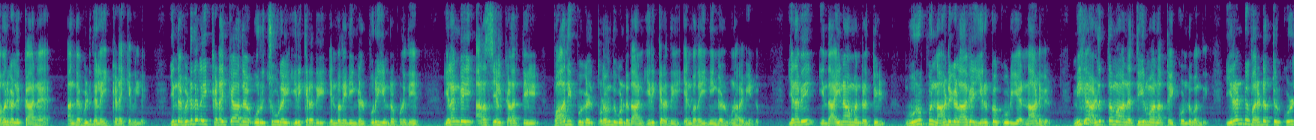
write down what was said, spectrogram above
அவர்களுக்கான அந்த விடுதலை கிடைக்கவில்லை. இந்த விடுதலை கிடைக்காத ஒரு சூழல் இருக்கிறது என்பதை நீங்கள் புரிகின்ற பொழுதே இலங்கை அரசியல் களத்தில் பாதிப்புகள் தொடர்ந்து கொண்டுதான் இருக்கிறது என்பதை நீங்கள் உணர வேண்டும். எனவே இந்த ஐநா மன்றத்தில் உறுப்பு நாடுகளாக இருக்கக்கூடிய நாடுகள் மிக அழுத்தமான தீர்மானத்தை கொண்டு வந்து இரண்டு வருடத்திற்குள்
